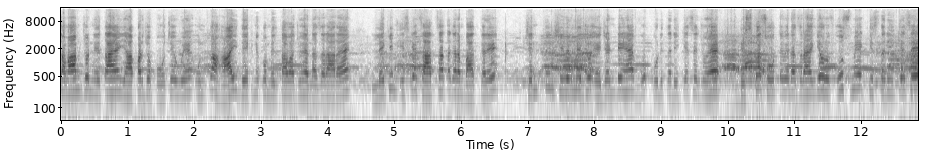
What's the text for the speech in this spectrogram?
तमाम जो नेता हैं यहाँ पर जो पहुँचे हुए हैं, उनका हाई देखने को मिलता हुआ जो है नज़र आ रहा है। लेकिन इसके साथ साथ अगर हम बात करें, चिंतन शिविर में जो एजेंडे हैं, वो पूरी तरीके से जो है डिस्कस होते हुए नज़र आएँगे और उसमें किस तरीके से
